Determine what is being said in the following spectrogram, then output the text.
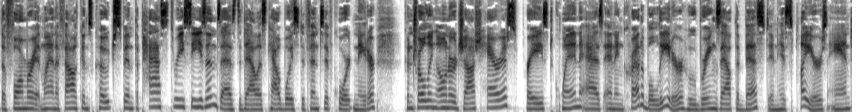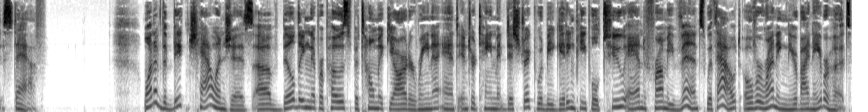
The former Atlanta Falcons coach spent the past three seasons as the Dallas Cowboys defensive coordinator. Controlling owner Josh Harris praised Quinn as an incredible leader who brings out the best in his players and staff. One of the big challenges of building the proposed Potomac Yard Arena and Entertainment District would be getting people to and from events without overrunning nearby neighborhoods.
